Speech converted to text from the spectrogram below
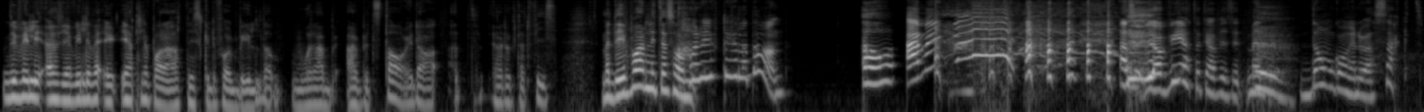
Du vill, alltså, jag ville egentligen bara att ni skulle få en bild av vår ar- arbetsdag idag, att det har luktat fis. Men det är bara en liten sån, Har du gjort det hela dagen? ja, Alltså jag vet att jag har fisit men de gånger du har sagt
